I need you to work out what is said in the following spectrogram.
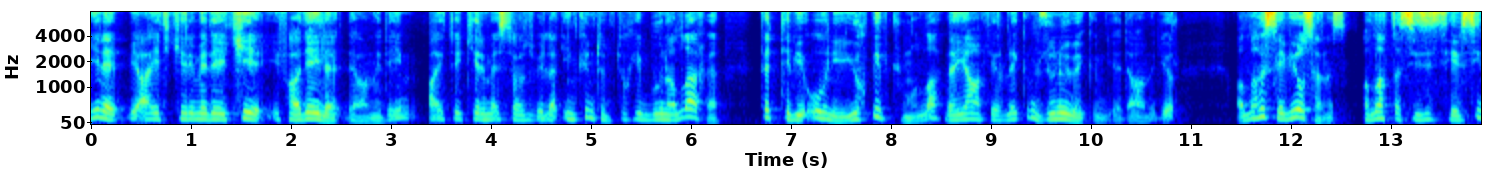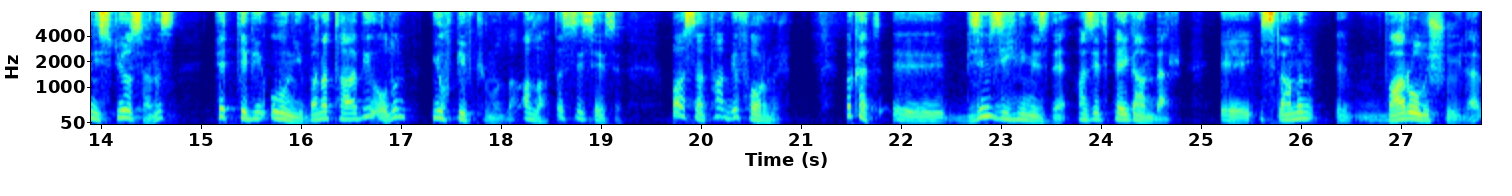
yine bir ayet-i kerimedeki ifadeyle devam edeyim. Ayet-i kerime estağfirullah in kuntum tuhibbunallaha fettebi'uni yuhbibkumullah ve yağfir leküm zunubeküm diye devam ediyor. Allah'ı seviyorsanız, Allah da sizi sevsin istiyorsanız fettebi'uni bana tabi olun yuhbibkumullah. Allah da sizi sevsin. Bu aslında tam bir formül. Fakat e, bizim zihnimizde Hazreti Peygamber e, İslam'ın e, varoluşuyla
